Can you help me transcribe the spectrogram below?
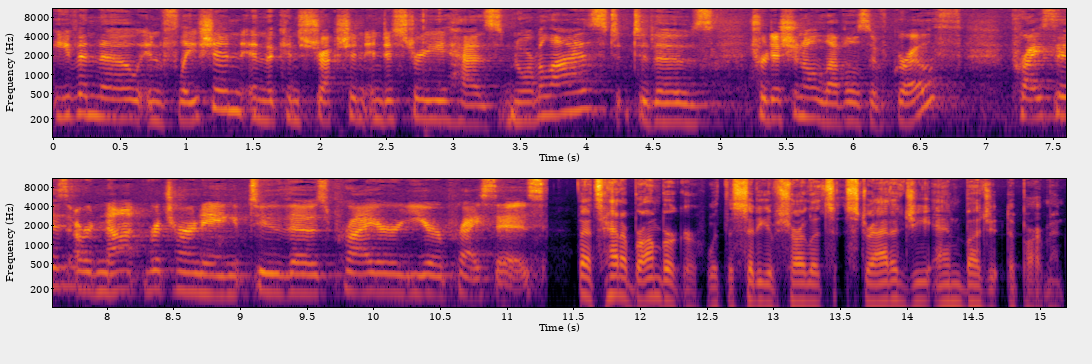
Even though inflation in the construction industry has normalized to those traditional levels of growth, prices are not returning to those prior year prices. That's Hannah Bromberger with the City of Charlotte's Strategy and Budget Department.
